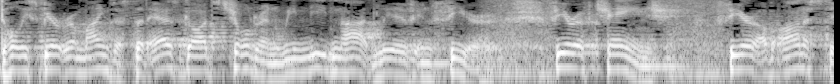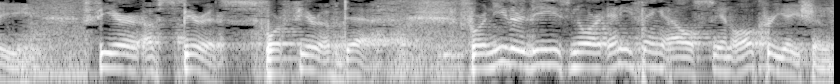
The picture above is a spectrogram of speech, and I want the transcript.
The Holy Spirit reminds us that as God's children, we need not live in fear fear of change, fear of honesty, fear of spirits, or fear of death. For neither these nor anything else in all creation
